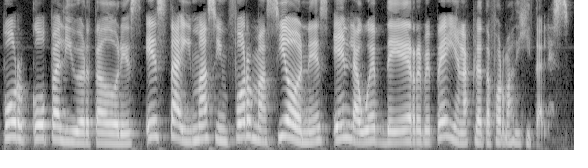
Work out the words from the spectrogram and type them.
por Copa Libertadores. Esta y más informaciones en la web de RPP y en las plataformas digitales.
